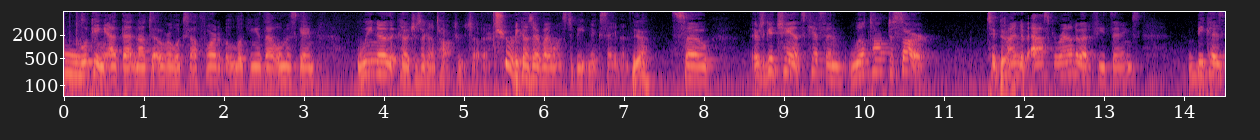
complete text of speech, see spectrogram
looking at that, not to overlook South Florida, but looking at that Ole Miss game, we know that coaches are going to talk to each other. Sure. Because everybody wants to beat Nick Saban. Yeah. So there's a good chance Kiffin will talk to Sark to Yeah. kind of ask around about a few things because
